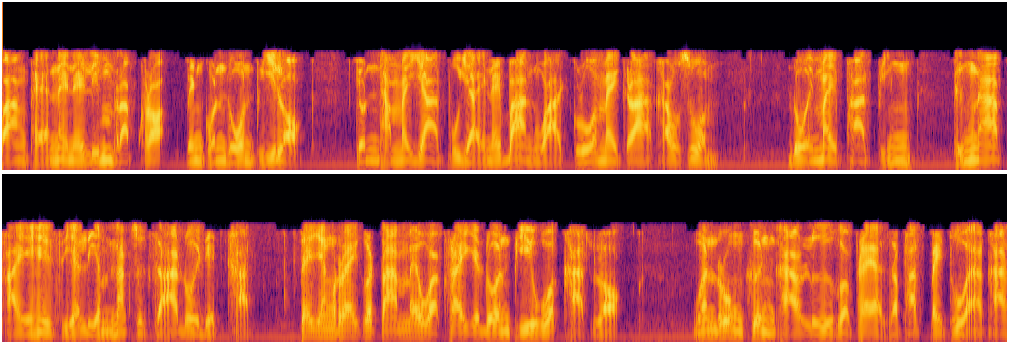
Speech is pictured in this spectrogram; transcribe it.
วางแผนให้ในลิมรับเคราะห์เป็นคนโดนผีหลอก จนทำให้ญาติผู้ใหญ่ในบ้านหวาดกลัวไม่กล้าเข้าซ่วม โดยไม่พาดพิงถึงน้าภัยให้เสียเหลี่ยมนักศึกษาโดยเด็ดขาดแต่อย่างไรก็ตามไม่ว่าใครจะโดนผีหัวขาดหลอก วันรุ่งขึ้นข่าวลือก็แพร่สะพัดไปทั่วอาคาร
